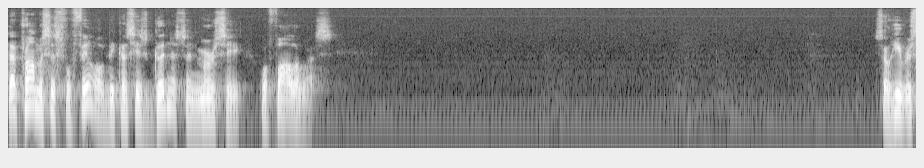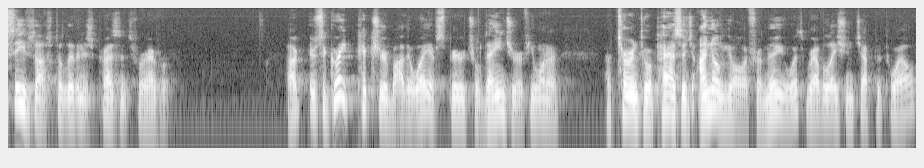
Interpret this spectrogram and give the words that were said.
That promise is fulfilled because his goodness and mercy will follow us. So he receives us to live in his presence forever. Uh, there's a great picture, by the way, of spiritual danger. If you want to uh, turn to a passage I know you all are familiar with, Revelation chapter 12.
